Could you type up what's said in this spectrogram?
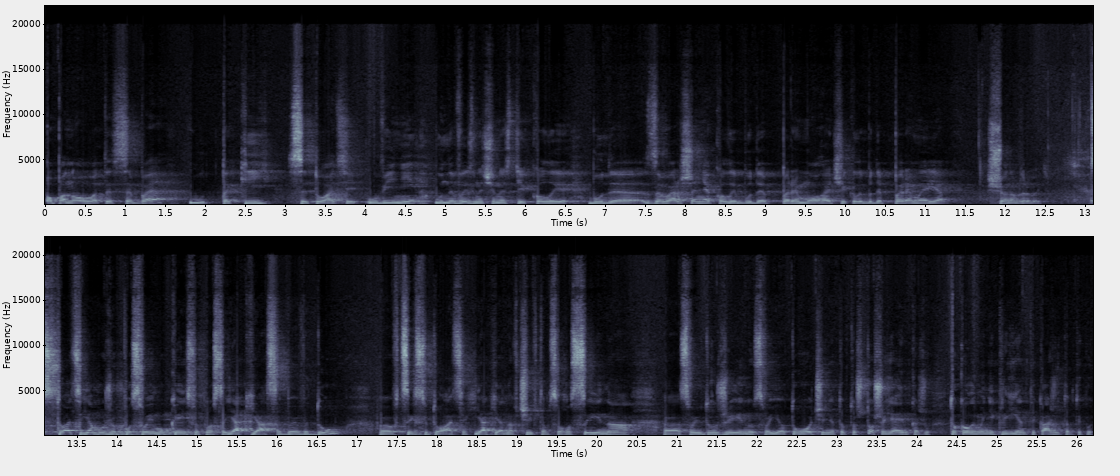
опановувати себе у такій ситуації у війні, у невизначеності, коли буде завершення, коли буде перемога, чи коли буде перемир'я. Що нам зробити? Ситуація я можу по своєму кейсу, просто як я себе веду в цих ситуаціях, як я навчив там свого сина, е, свою дружину, своє оточення. Тобто, що, що я їм кажу. То коли мені клієнти кажуть, там, типу,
